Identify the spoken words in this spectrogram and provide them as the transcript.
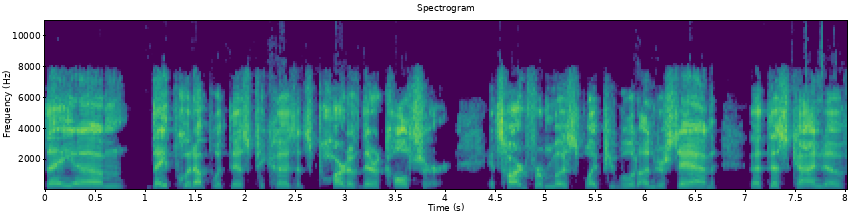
they um, they put up with this because it's part of their culture. It's hard for most white people to understand that this kind of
